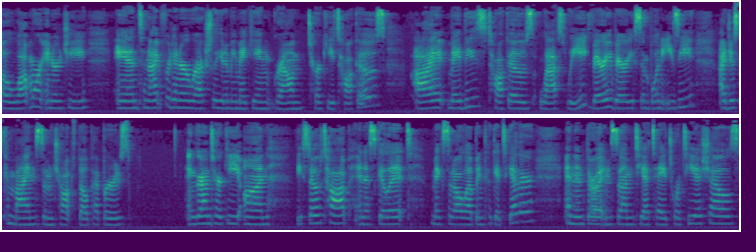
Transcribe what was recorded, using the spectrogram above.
a lot more energy. And tonight for dinner, we're actually going to be making ground turkey tacos. I made these tacos last week. Very, very simple and easy. I just combined some chopped bell peppers and ground turkey on the stove top in a skillet, mix it all up and cook it together, and then throw it in some Siete tortilla shells.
